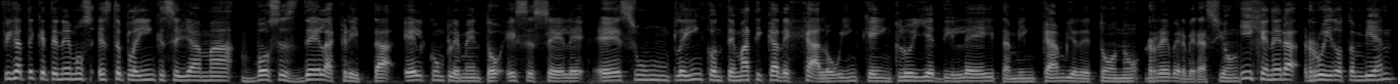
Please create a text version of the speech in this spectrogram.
Fíjate que tenemos este plugin que se llama Voces de la Cripta, el complemento SSL. Es un plugin con temática de Halloween que incluye delay, también cambio de tono, reverberación y genera ruido también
